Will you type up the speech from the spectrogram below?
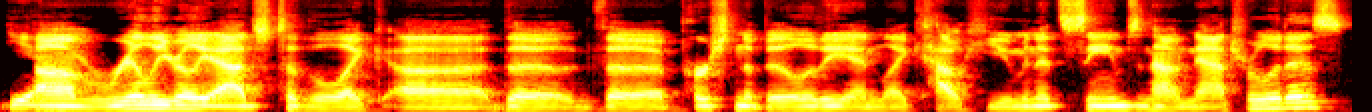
Yeah. Um, really, really adds to the like uh the the personability and like how human it seems and how natural it is.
